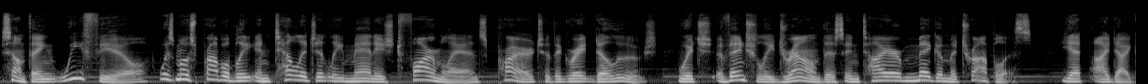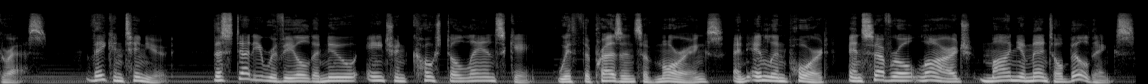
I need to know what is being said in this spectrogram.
Something we feel was most probably intelligently managed farmlands prior to the Great Deluge, which eventually drowned this entire mega metropolis. Yet I digress. They continued. The study revealed a new ancient coastal landscape with the presence of moorings, an inland port, and several large, monumental buildings."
